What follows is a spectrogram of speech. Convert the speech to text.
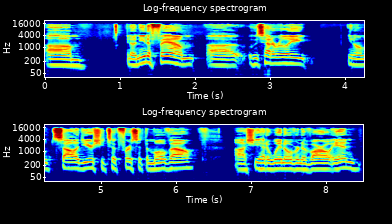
um, you know Nina Pham, uh, who's had a really you know solid year. She took first at the Moval. Uh, she had a win over Navarro and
